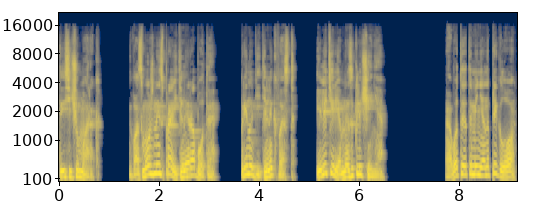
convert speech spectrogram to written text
тысячу марок. Возможны исправительные работы, принудительный квест или тюремное заключение. А вот это меня напрягло.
